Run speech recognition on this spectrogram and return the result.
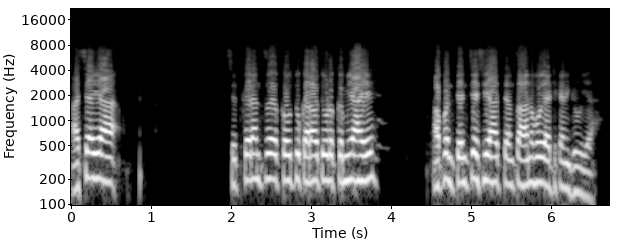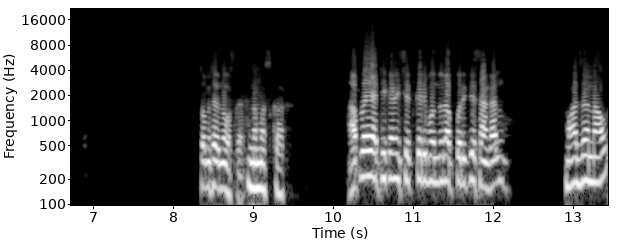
अशा या शेतकऱ्यांचं कौतुक करावं तेवढं कमी आहे. आपण त्यांच्याशी आज त्यांचा अनुभव या ठिकाणी घेऊया. साहेब नमस्कार. नमस्कार. आपला या ठिकाणी शेतकरी बंधूंना परिचय सांगाल. माझं नाव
